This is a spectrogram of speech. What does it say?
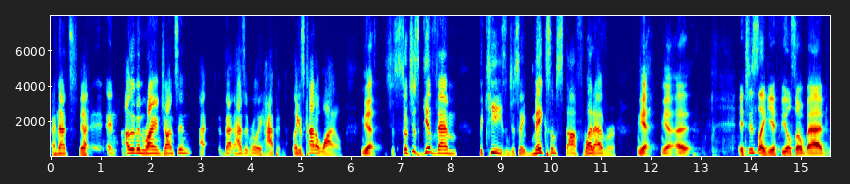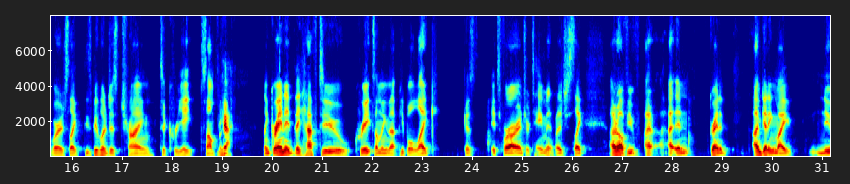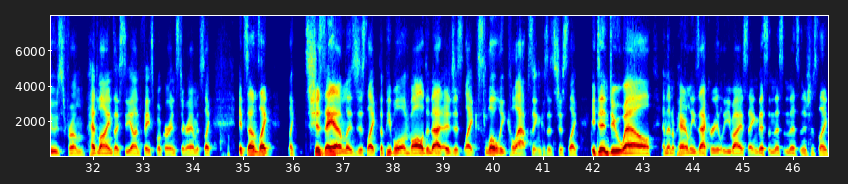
And that's Yeah. I- and other than Rian Johnson, I that hasn't really happened. Like it's kind of wild. yeah It's just so just give them the keys and just say make some stuff, whatever. Yeah, yeah. I, it's just like you feel so bad where it's like these people are just trying to create something. Yeah. Like, granted, they have to create something that people like because it's for our entertainment. But it's just like I don't know if you've I, I and granted, I'm getting my news from headlines I see on Facebook or Instagram. It's like it sounds like like Shazam is just like the people involved in that is just like slowly collapsing because it's just like it didn't do well, and then apparently Zachary Levi is saying this and this and this, and it's just like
